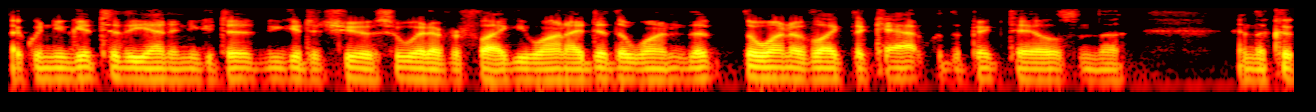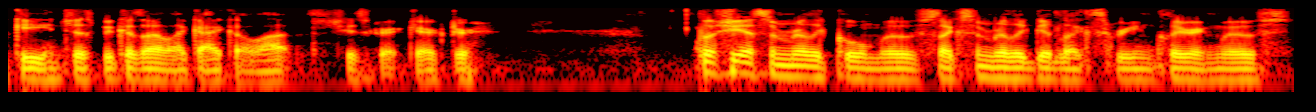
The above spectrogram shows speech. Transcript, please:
Like when you get to the end and you get to you get to choose whatever flag you want. I did the one the the one of like the cat with the pigtails and the and the cookie just because I like Aika a lot. She's a great character. Plus, she has some really cool moves, like some really good like screen clearing moves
